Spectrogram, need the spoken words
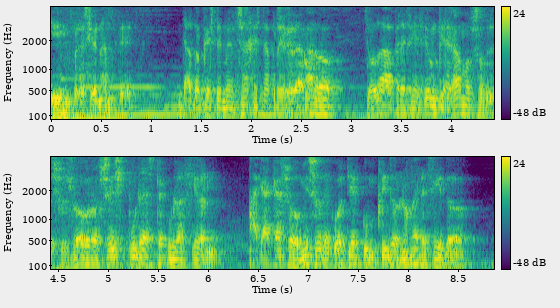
Impresionante. Dado que este mensaje está pregrabado, toda apreciación que hagamos sobre sus logros es pura especulación. Haga caso omiso de cualquier cumplido no merecido.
